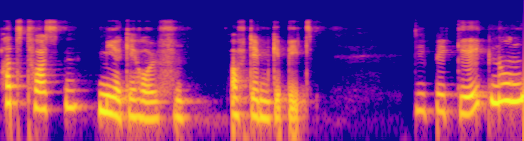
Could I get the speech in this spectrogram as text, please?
hat Thorsten mir geholfen auf dem Gebiet. Die Begegnung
